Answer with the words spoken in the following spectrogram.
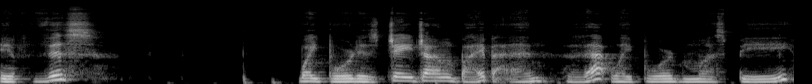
If this whiteboard is Zhejiang Baiban. That whiteboard must be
